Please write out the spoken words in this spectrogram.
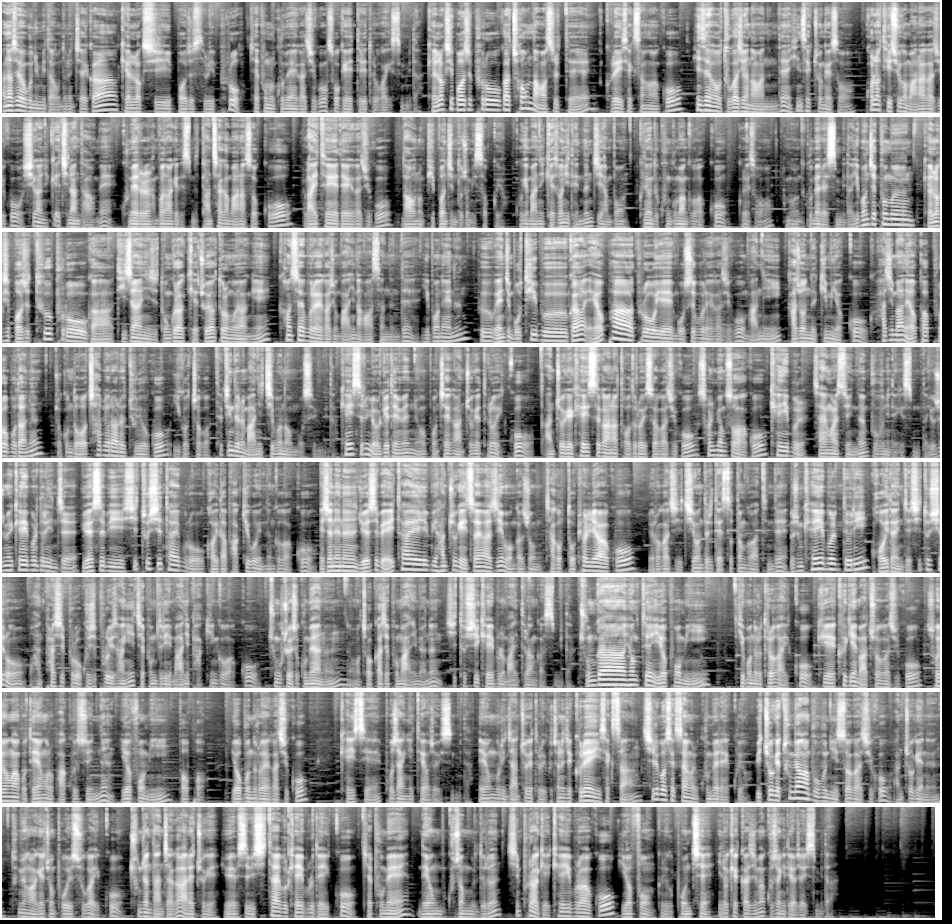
안녕하세요 군입니다. 오늘은 제가 갤럭시 버즈 3 프로 제품을 구매해가지고 소개해 드리도록 하겠습니다. 갤럭시 버즈 프로가 처음 나왔을 때 그레이 색상하고 흰색하고 두 가지가 나왔는데 흰색 중에서 퀄러티 이슈가 많아가지고 시간이 꽤 지난 다음에 구매를 한번 하게 됐습니다. 단차가 많았었고 라이트에 대해 가지고 나오는 빛 번짐도 좀 있었고요. 그게 많이 개선이 됐는지 한번 그 내용도 궁금한 것 같고 그래서 한번 구매를 했습니다. 이번 제품은 갤럭시 버즈 2 프로가 디자인이 이제 동그랗게 조약돌 모양의 컨셉으로 해가지고 많이 나왔었는데 이번에는 그 왠지 모티브가 에어팟 프로의 모습을 해가지고 많이 가져온 느낌이었고 하지만 에어팟 프로보다는 조금 더 차별화를 두려고 이것저것 특징들을 많이 집어넣은 모습입니다. 케이스를 열게 되면요 본체가 안쪽에 들어있고 안쪽에 케이스가 하나 더 들어있어가지고 설명서하고 케이블 사용할 수 있는 부분이 되겠습니다. 요즘에 케이블들이 이제 USB C2C 타입으로 거의 다 바뀌고 있는 것 같고 예전에는 USB A 타입이 한쪽에 있어야지 뭔가 좀 작업도 편리하고 여러 가지 지원들이 됐었던 것 같은데 요즘 케이블들이 거의 다 이제 C2C로 한 80% 90% 이상이 제품들이 많이 바뀐 것 같고 중국 쪽에서 구매하는 어, 저가 제품 아니면은 C2C 케이블로 많이 들어간 것 같습니다. 중간 형태의 이어폼이 기본으로 들어가 있고 귀의 크기에 맞춰 가지고 소형하고 대형으로 바꿀 수 있는 이어폼이 버퍼 여분으로 해가지고 케이스에 포장이 되어져 있습니다. 내용물이 이제 안쪽에 들어있고 저는 이제 그레이 색상, 실버 색상을 구매를 했고요. 위쪽에 투명한 부분이 있어가지고 안쪽에는 투명하게 좀 보일 수가 있고 충전 단자가 아래쪽에 USB-C 타입으로 케이블로 되어 있고 제품의 내용 구성물들은 심플하게 케이블하고 이어폰 그리고 본체 이렇게까지만 구성이 되어져 있습니다.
